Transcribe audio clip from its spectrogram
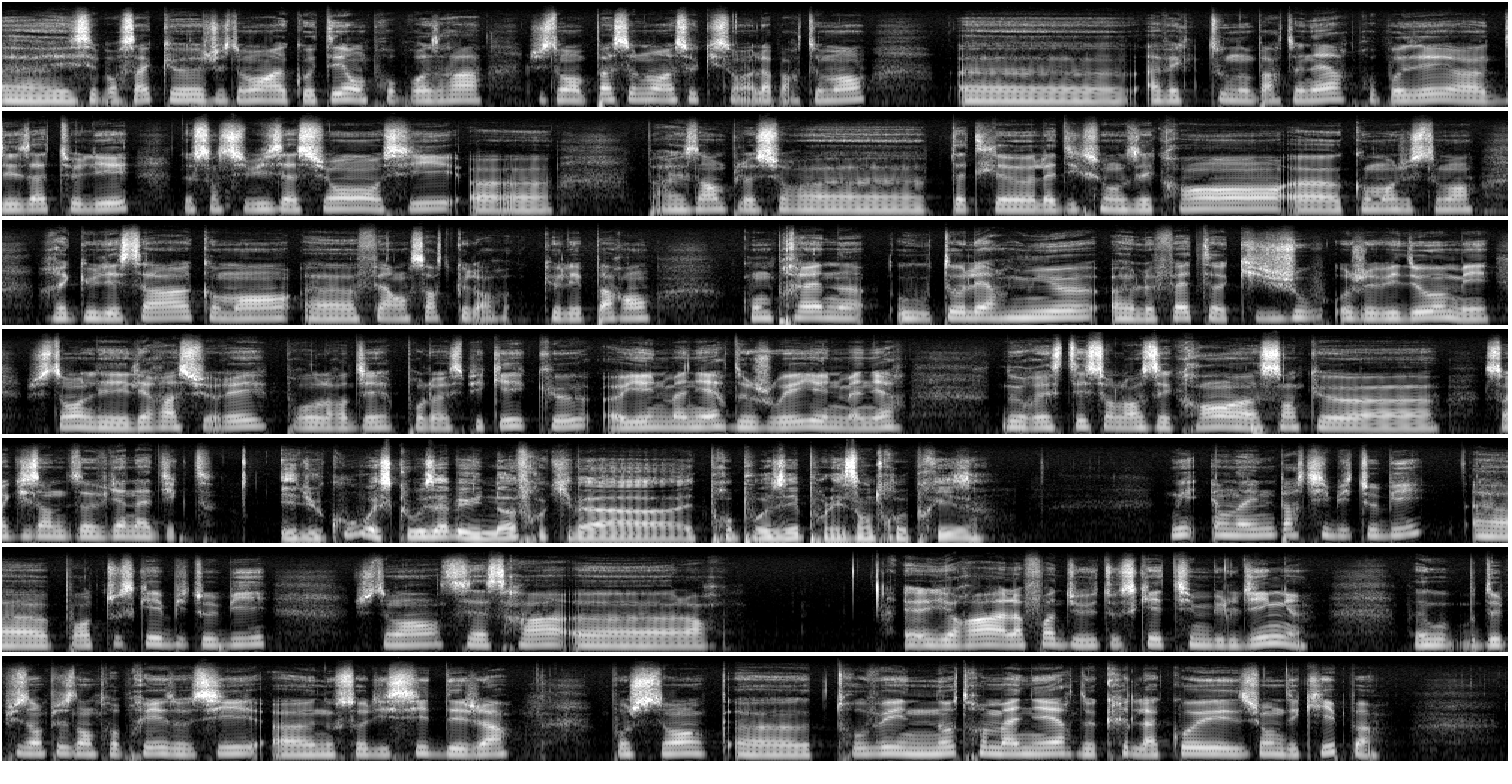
Et c'est pour ça que justement à côté, on proposera justement pas seulement à ceux qui sont à l'appartement, euh, avec tous nos partenaires, proposer euh, des ateliers de sensibilisation aussi, euh, par exemple sur peut-être l'addiction aux écrans, comment justement réguler ça, comment faire en sorte que, les parents comprennent ou tolèrent mieux le fait qu'ils jouent aux jeux vidéo, mais justement les, rassurer pour leur dire, pour leur expliquer qu'il il y a une manière de jouer, il y a une manière de rester sur leurs écrans sans que sans qu'ils en deviennent addicts. Et du coup, est-ce que vous avez une offre qui va être proposée pour les entreprises? Oui, on a une partie B2B. Euh, pour tout ce qui est B2B, justement, ce sera. Euh, alors, il y aura à la fois du, tout ce qui est team building. De plus en plus d'entreprises aussi euh, nous sollicitent déjà pour justement trouver une autre manière de créer de la cohésion d'équipe.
